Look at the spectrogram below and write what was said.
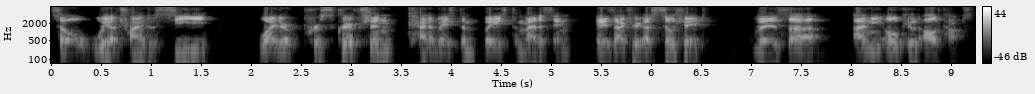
So we are trying to see whether prescription cannabis-based medicine is actually associated with uh, any opioid outcomes.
